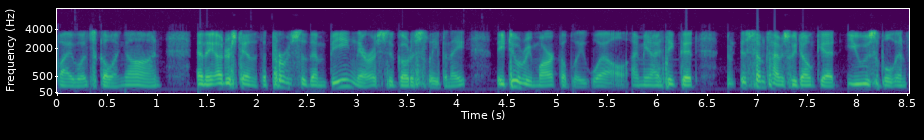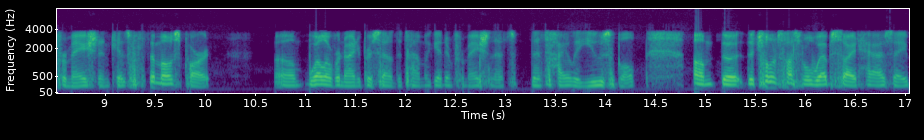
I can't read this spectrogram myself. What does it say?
by what's going on and they understand that the purpose of them being there is to go to sleep and they they do remarkably well i mean i think that sometimes we don't get usable information in kids for the most part um, well over 90% of the time we get information that's that's highly usable. Um, the the Children's Hospital website has a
